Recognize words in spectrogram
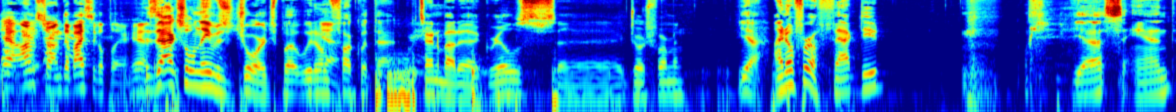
Yeah, Armstrong, the bicycle player. Yeah. His actual name is George, but we don't Yeah. fuck with that. We're talking about uh, grills, uh, George Foreman. Yeah. I know for a fact, dude. Yes, and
